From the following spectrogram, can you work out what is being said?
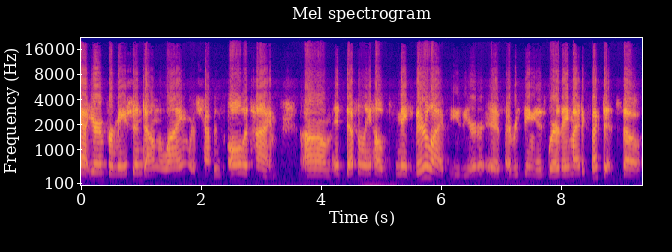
at your information down the line, which happens all the time. Um, it definitely helps make their lives easier if everything is where they might expect it. So,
